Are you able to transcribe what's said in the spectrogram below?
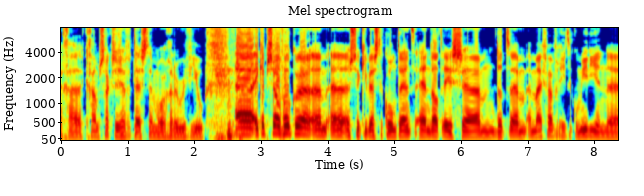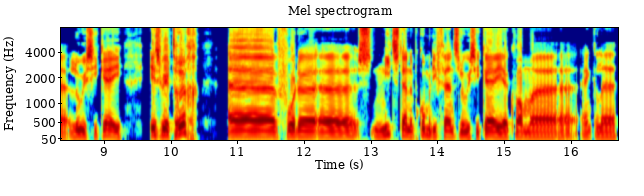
ga, ik ga hem straks eens even testen en morgen de review. ik heb zelf ook um, een stukje beste content. En dat is um, dat um, mijn favoriete comedian Louis C.K. is weer terug. Uh, voor de uh, niet-stand-up comedy fans, Louis C.K. Uh, kwam enkele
